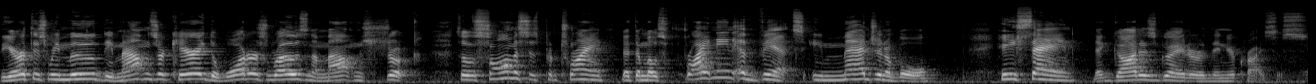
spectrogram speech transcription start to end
The earth is removed, the mountains are carried, the waters rose, and the mountains shook. So the psalmist is portraying that the most frightening events imaginable, he's saying that God is greater than your crisis.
